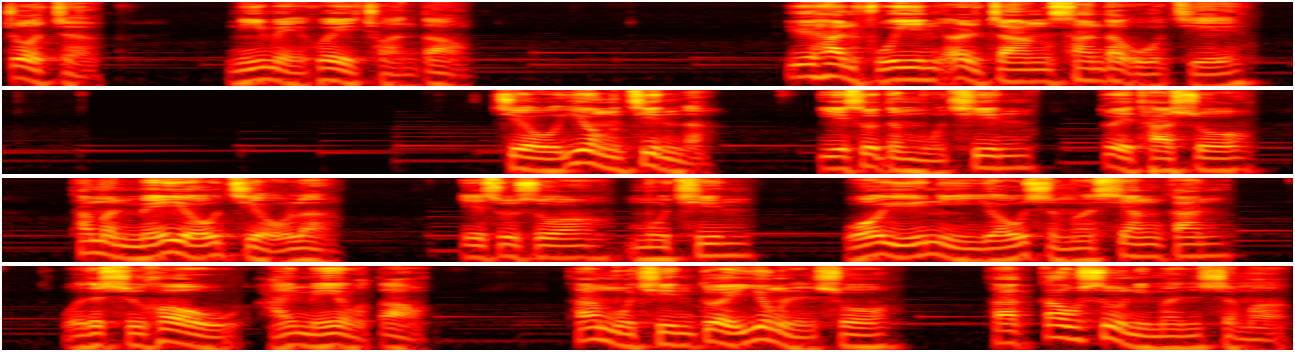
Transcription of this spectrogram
作者尼美会传道。约翰福音二章三到五节，酒用尽了。耶稣的母亲对他说：“他们没有酒了。”耶稣说：“母亲，我与你有什么相干？我的时候还没有到。”他母亲对佣人说：“他告诉你们什么，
